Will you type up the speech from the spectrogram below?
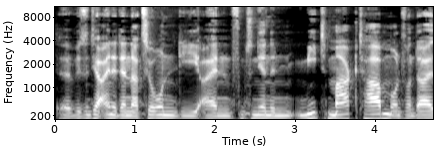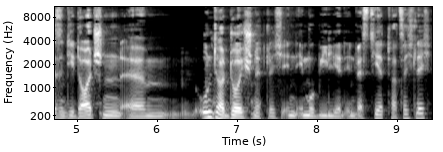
Äh, wir sind ja eine der Nationen, die einen funktionierenden Mietmarkt haben und von daher sind die Deutschen ähm, unterdurchschnittlich in Immobilien investiert tatsächlich.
